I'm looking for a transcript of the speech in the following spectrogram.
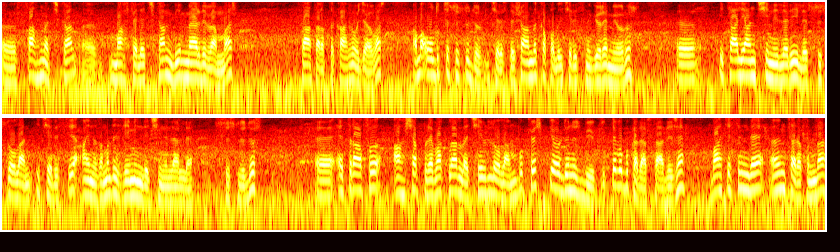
e, sahna çıkan, mahfele çıkan bir merdiven var. Sağ tarafta kahve ocağı var. Ama oldukça süslüdür içerisinde. Şu anda kapalı içerisini göremiyoruz. Ee, İtalyan çinileriyle süslü olan içerisi aynı zamanda zemin de çinilerle süslüdür. Ee, etrafı ahşap rebaklarla çevrili olan bu köşk gördüğünüz büyüklükte ve bu kadar sadece. Bahçesinde ön tarafında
